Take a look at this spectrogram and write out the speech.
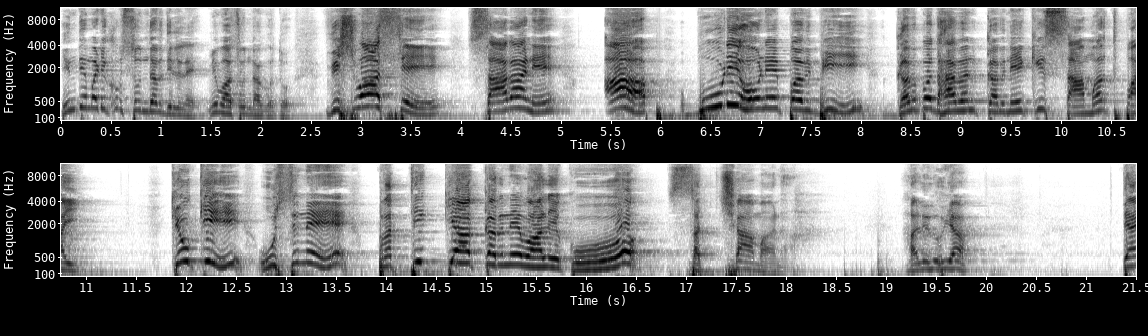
हिंदीमध्ये खूप सुंदर दिलेलं आहे. मी वाचून दाखवतो. विश्वास से सारा ने आप बूढ़ी होने पर भी गर्भधारण करने की सामर्थ पाई। क्योंकि उसने प्रतिज्ञा करने वाले को सच्चा माना। हालेलुया। त्या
